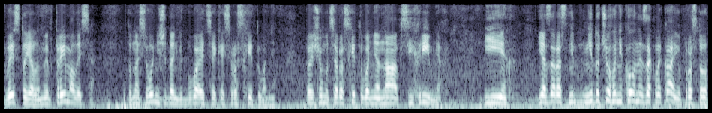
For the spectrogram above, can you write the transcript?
вистояли, ми втрималися, то на сьогоднішній день відбувається якесь розхитування. Причому це розхитування на всіх рівнях. І я зараз ні, ні до чого нікого не закликаю, просто,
